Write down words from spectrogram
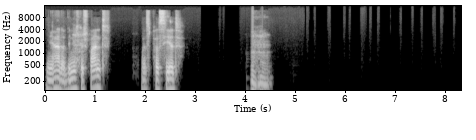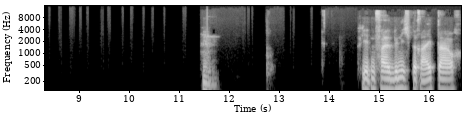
Ja, da bin ich gespannt, was passiert. Mhm. Mhm. Auf jeden Fall bin ich bereit, da auch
